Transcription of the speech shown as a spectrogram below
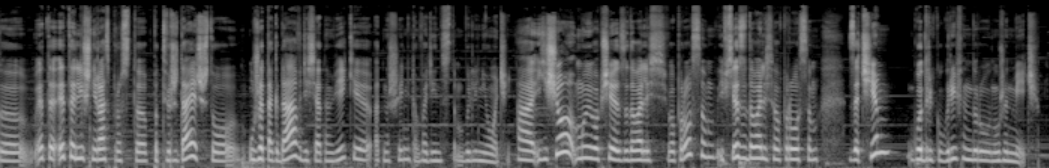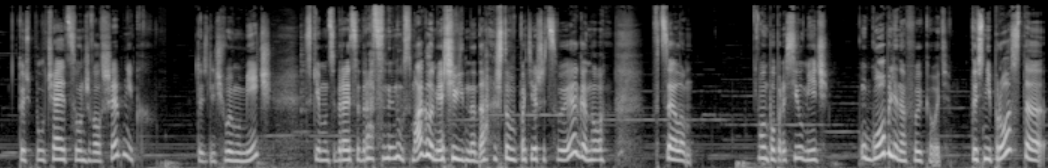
э, это, это лишний раз просто подтверждает, что уже тогда, в X веке, отношения там в XI были не очень. А еще мы вообще задавались вопросом, и все задавались вопросом, зачем Годрику Гриффиндору нужен меч? То есть, получается, он же волшебник, то есть для чего ему меч, с кем он собирается драться, ну, с маглами, очевидно, да, чтобы потешить свое эго, но в целом он попросил меч у гоблинов выковать. То есть не просто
